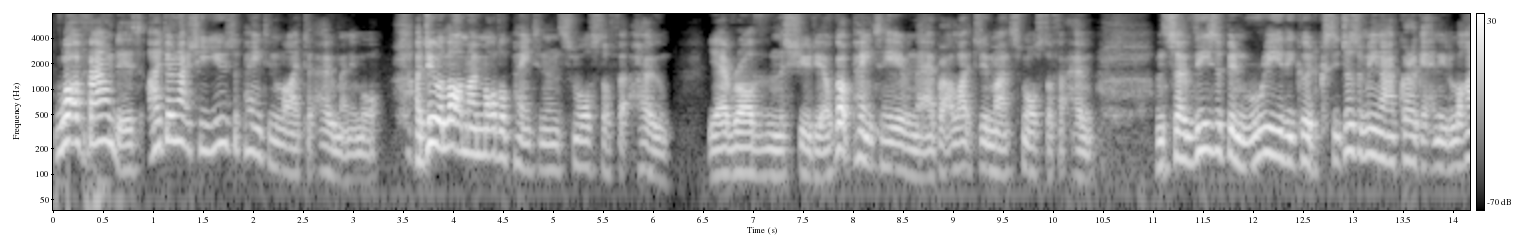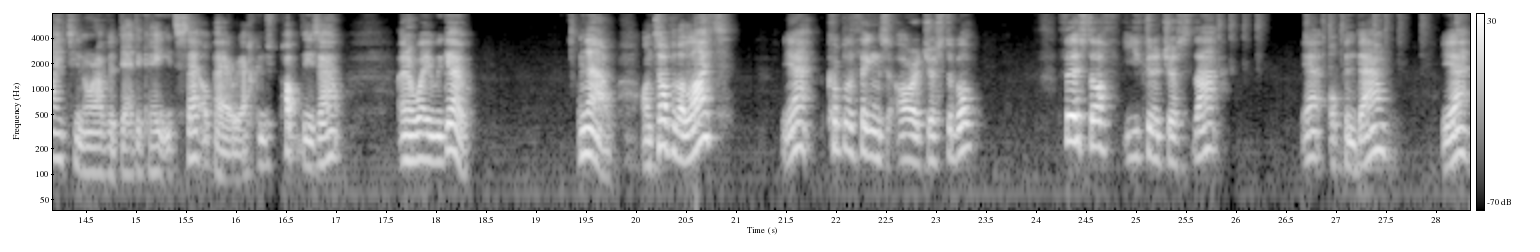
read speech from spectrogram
what I've found is I don't actually use a painting light at home anymore. I do a lot of my model painting and small stuff at home, yeah, rather than the studio. I've got paints here and there, but I like to do my small stuff at home. And so these have been really good because it doesn't mean I've got to get any lighting or have a dedicated setup area. I can just pop these out and away we go. Now, on top of the light, yeah, a couple of things are adjustable. First off, you can adjust that, yeah, up and down, yeah.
